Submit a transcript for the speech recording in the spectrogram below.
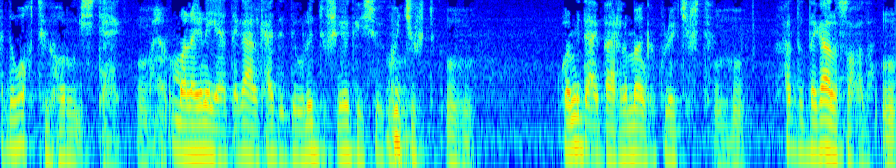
hadda wakti horuu istaagay waxaan u malaynayaa dagaalka hadda dowladdu sheegayso ay ku jirto. Waa midda ay baarlamaanka kula jirto. Hadda dagaal socda oo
